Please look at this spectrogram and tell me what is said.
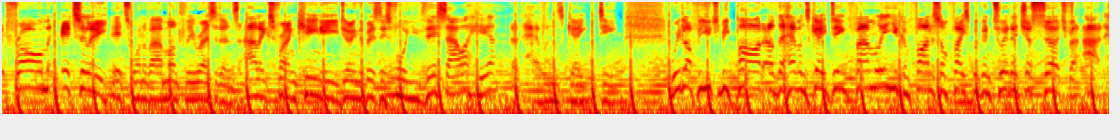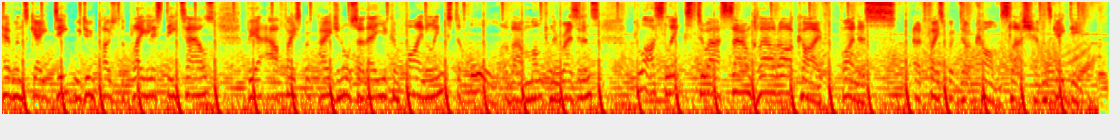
From Italy. It's one of our monthly residents, Alex Franchini, doing the business for you this hour here at Heaven's Gate Deep. We'd love for you to be part of the Heaven's Gate Deep family. You can find us on Facebook and Twitter. Just search for at Heaven's Gate Deep. We do post the playlist details via our Facebook page, and also there you can find links to all of our monthly residents, plus links to our SoundCloud archive. Find us at facebook.com slash Heaven's Gate Deep.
